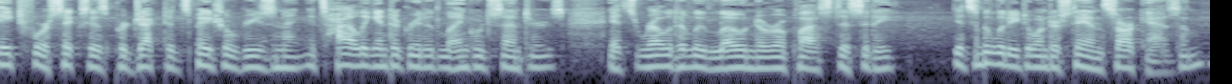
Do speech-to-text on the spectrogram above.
H46's projected spatial reasoning, its highly integrated language centers, its relatively low neuroplasticity, its ability to understand sarcasm.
